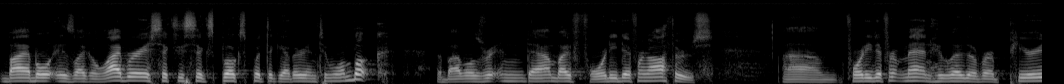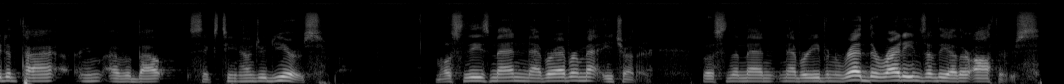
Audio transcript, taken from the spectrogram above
Bible is like a library of 66 books put together into one book. The Bible is written down by 40 different authors, um, 40 different men who lived over a period of time of about 1,600 years. Most of these men never ever met each other. Most of the men never even read the writings of the other authors.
